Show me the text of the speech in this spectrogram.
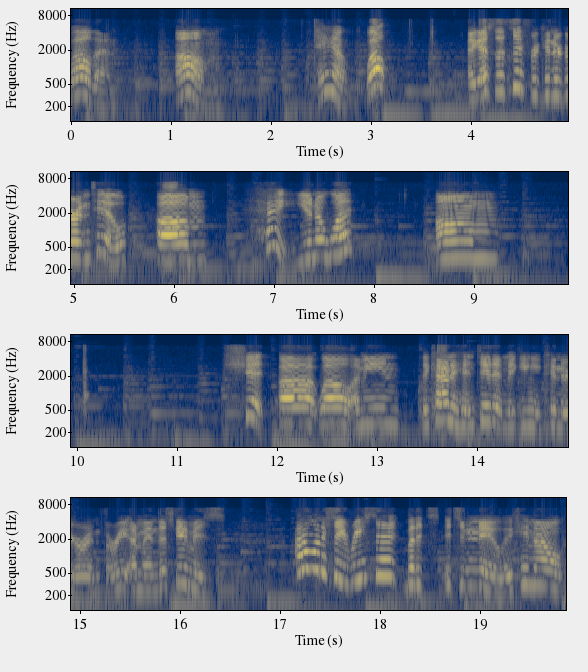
Well then. Um, damn. Well, I guess that's it for Kindergarten 2. Um, hey, you know what? Um. Shit. Uh, well, I mean, they kind of hinted at making a Kindergarten 3. I mean, this game is. I don't want to say recent, but it's it's new. It came out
